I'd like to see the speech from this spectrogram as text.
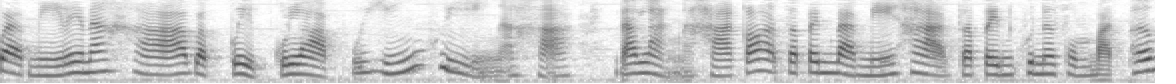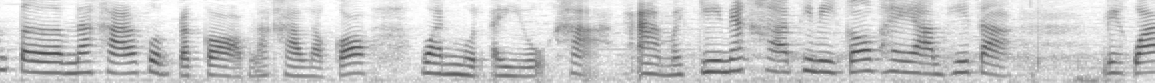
แบบนี้เลยนะคะ แบบกลีบกุหลาบผู้หญิงผู้หญิงนะคะ ด้านหลังนะคะ ก็จะเป็นแบบนี้ค่ะ จะเป็นคุณสมบัติเพิ่มเติมนะคะ ส่วนประกอบนะคะ แล้วก็วันหมดอายุค่ะ อ่าเมื่อกี้นะคะพี่นีก็พยายามที่จะเรียกว่า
